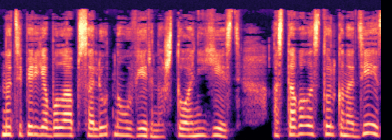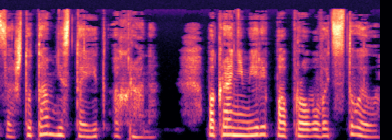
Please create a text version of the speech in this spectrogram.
но теперь я была абсолютно уверена, что они есть. Оставалось только надеяться, что там не стоит охрана. По крайней мере, попробовать стоило.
